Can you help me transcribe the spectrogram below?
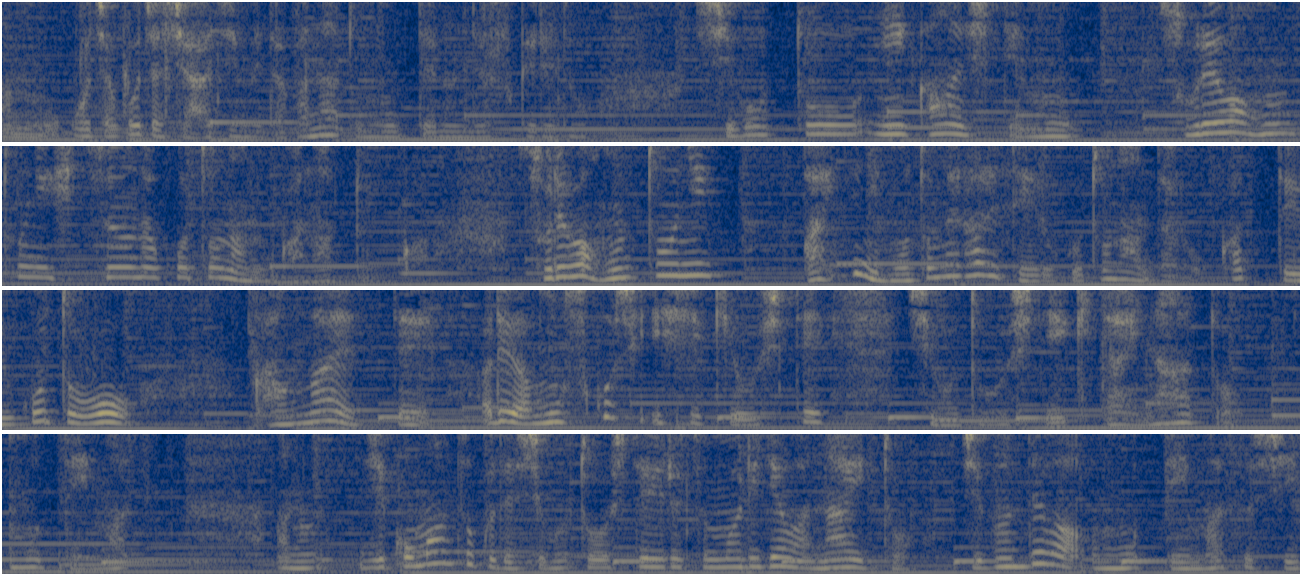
あのごちゃごちゃし始めたかなと思ってるんですけれど仕事に関してもそれは本当に必要なことなのかなとかそれは本当に相手に求められていることなんだろうかっていうことを考えてあるいはもう少し意識をして仕事をしていきたいなと思っています。あの自己満足で仕事をしているつもりではないと自分では思っていますし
